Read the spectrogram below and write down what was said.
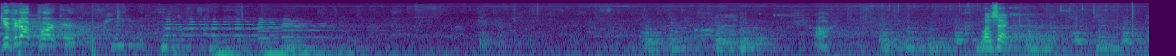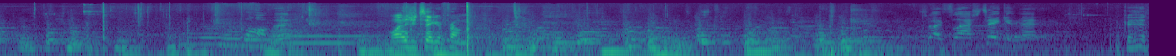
Give it up, Parker. One sec. Come on, man. Why did you take it from me? Sorry, Flash, take it, man. Go ahead.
